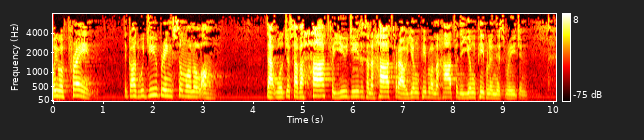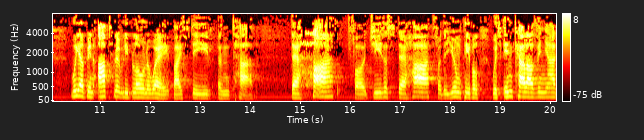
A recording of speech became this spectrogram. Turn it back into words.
we were praying that God, would you bring someone along that will just have a heart for you, Jesus, and a heart for our young people and a heart for the young people in this region. We have been absolutely blown away by Steve and Tab. Their heart for Jesus, their heart for the young people within Carlisle Vineyard,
